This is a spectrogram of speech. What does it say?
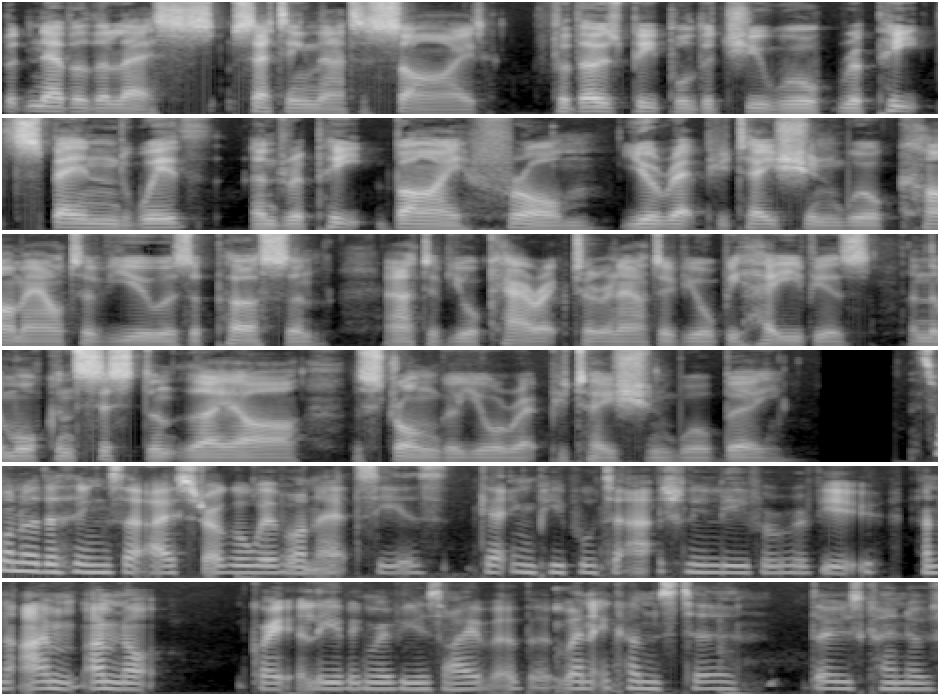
But nevertheless, setting that aside, for those people that you will repeat spend with and repeat buy from, your reputation will come out of you as a person, out of your character and out of your behaviours, and the more consistent they are, the stronger your reputation will be. It's one of the things that I struggle with on Etsy is getting people to actually leave a review. And I'm I'm not great at leaving reviews either, but when it comes to those kind of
